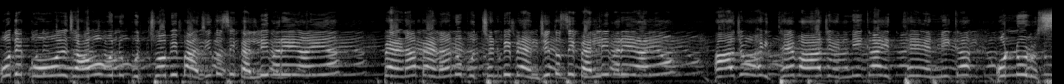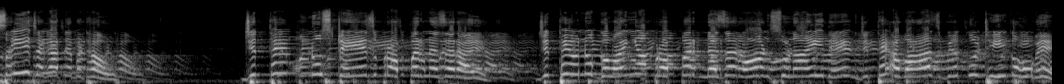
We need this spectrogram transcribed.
ਉਹਦੇ ਕੋਲ ਜਾਓ, ਉਹਨੂੰ ਪੁੱਛੋ ਵੀ ਭਾਜੀ ਤੁਸੀਂ ਪਹਿਲੀ ਵਾਰੇ ਆਏ ਆ? ਭੈਣਾ ਭੈਣਾ ਨੂੰ ਪੁੱਛਣ ਵੀ ਭੈਣ ਜੀ ਤੁਸੀਂ ਪਹਿਲੀ ਵਾਰੇ ਆਏ ਹੋ? ਆ ਜਾਓ ਇੱਥੇ ਆਵਾਜ਼ ਇੰਨੀ ਕਾ, ਇੱਥੇ ਇੰਨੀ ਕਾ, ਉਹਨੂੰ ਸਹੀ ਜਗ੍ਹਾ ਤੇ ਬਿਠਾਓ। ਜਿੱਥੇ ਆਏ, ਜਿੱਥੇ ਉਹਨੂੰ ਗਵਾਹੀਆਂ ਪ੍ਰੋਪਰ ਨਜ਼ਰ ਆਉਣ, ਸੁਣਾਈ ਦੇਣ, ਜਿੱਥੇ ਆਵਾਜ਼ ਬਿਲਕੁਲ ਠੀਕ ਹੋਵੇ।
